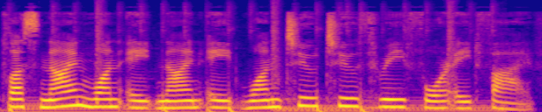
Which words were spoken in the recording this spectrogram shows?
plus 918981223485.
